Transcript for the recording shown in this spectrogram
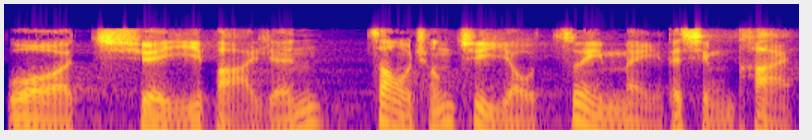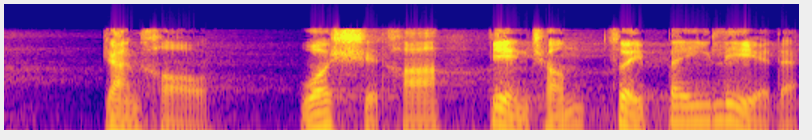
我却已把人造成具有最美的形态，然后我使他变成最卑劣的。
